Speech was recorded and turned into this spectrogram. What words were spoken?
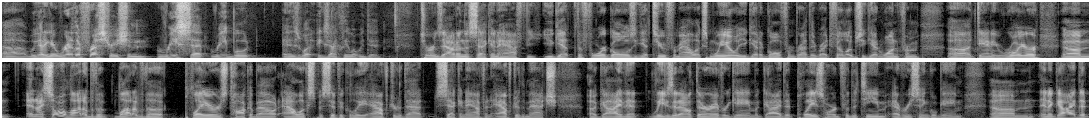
Uh, we got to get rid of the frustration, reset, reboot, is what exactly what we did. Turns out in the second half, you get the four goals. You get two from Alex Muyl. You get a goal from Bradley Wright Phillips. You get one from uh, Danny Royer. Um, and I saw a lot of the lot of the players talk about Alex specifically after that second half and after the match a guy that leaves it out there every game, a guy that plays hard for the team every single game, um, and a guy that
